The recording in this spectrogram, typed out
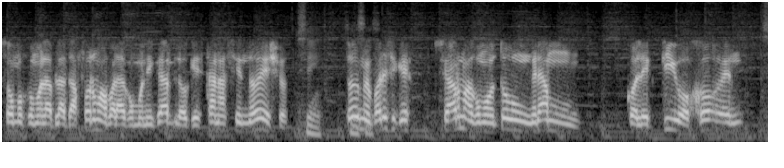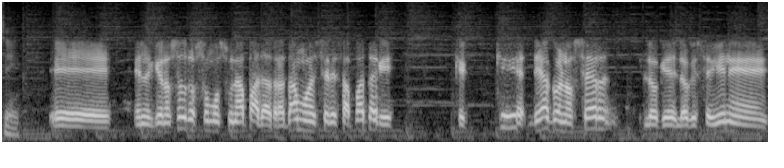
somos como la plataforma para comunicar lo que están haciendo ellos. Entonces me parece que se arma como todo un gran colectivo joven eh, en el que nosotros somos una pata, tratamos de ser esa pata que, que, dé a conocer lo que, lo que se viene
